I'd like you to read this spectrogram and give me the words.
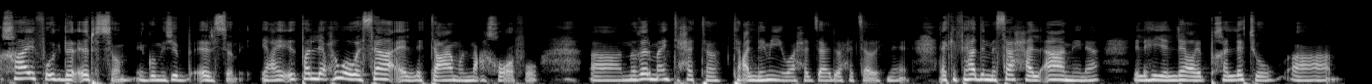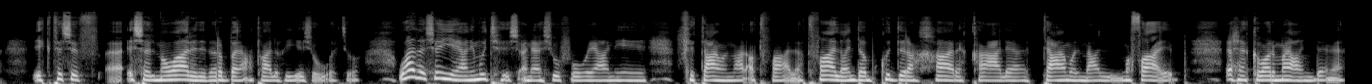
خايف ويقدر يرسم يقوم يجيب إرسم. يعني يطلع هو وسائل للتعامل مع خوفه. آه من غير ما أنت حتى تعلميه واحد زائد واحد يساوي اثنين. لكن في هذه المساحة الآمنة اللي هي اللعب خلته آه يكتشف إيش الموارد اللي ربنا اعطاله هي جوته. وهذا شيء يعني مدهش أنا أشوفه يعني في التعامل مع الأطفال. الأطفال عندهم قدرة خارقة على التعامل مع المصائب إحنا كبار ما عندنا.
